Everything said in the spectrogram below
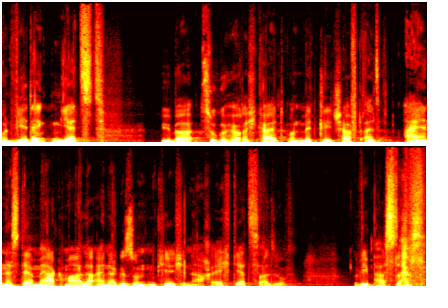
Und wir denken jetzt über Zugehörigkeit und Mitgliedschaft als eines der Merkmale einer gesunden Kirche nach. Echt jetzt? Also wie passt das?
